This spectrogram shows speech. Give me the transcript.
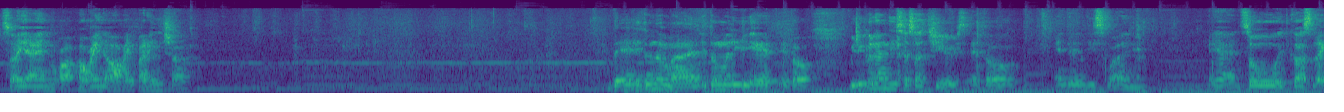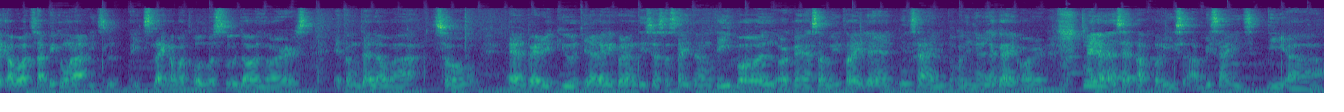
So, ayan. Mukha, okay na okay pa rin siya. Then, ito naman, itong maliliit, ito. Bili ko lang din sa Cheers. Ito. And then this one. Ayan. So, it costs like about, sabi ko nga, it's, it's like about almost $2. Itong dalawa. So, ayan, very cute. Nilalagay ko lang din sa side ng table or kaya sa may toilet. Minsan, ito ko nilalagay. Or, ngayon, ang setup ko is uh, besides the uh,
